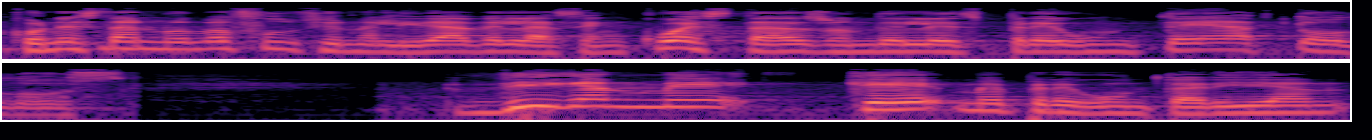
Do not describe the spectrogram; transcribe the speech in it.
con esta nueva funcionalidad de las encuestas donde les pregunté a todos, díganme ¿Qué me preguntarían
